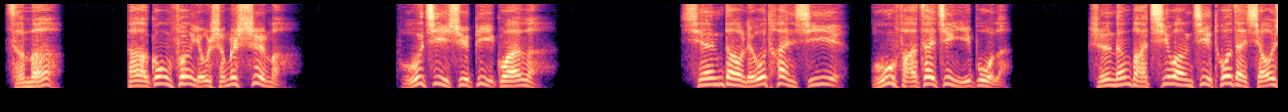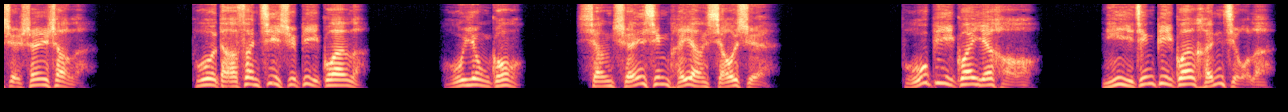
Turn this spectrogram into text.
怎么，大供奉有什么事吗？不继续闭关了？千道流叹息，无法再进一步了，只能把期望寄托在小雪身上了。不打算继续闭关了，不用功，想全心培养小雪。不闭关也好，你已经闭关很久了，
